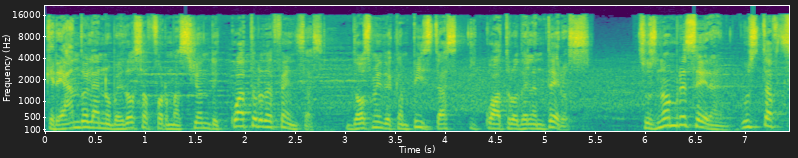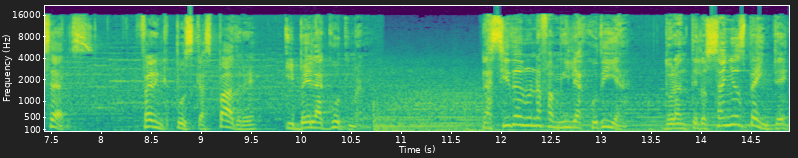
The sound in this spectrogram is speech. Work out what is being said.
creando la novedosa formación de cuatro defensas, dos mediocampistas y cuatro delanteros. Sus nombres eran Gustav Sers, Ferenc Puskas padre y Bela Gutmann. Nacido en una familia judía, durante los años 20,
